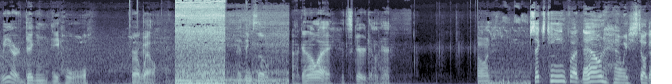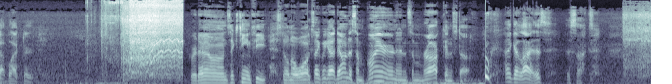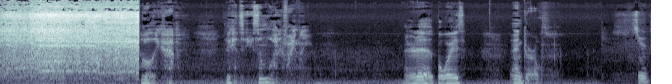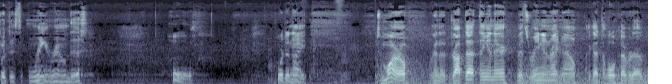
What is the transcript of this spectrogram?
We are digging a hole for a well. I think so. Not gonna lie, it's scary down here. Going 16 foot down and we still got black dirt. We're down 16 feet, still no water. Looks like we got down to some iron and some rock and stuff. Whew, I ain't gonna lie, this, this sucks. Holy You can see some water finally. There it is, boys and girls. So we put this ring around this hole for tonight. Tomorrow, we're gonna drop that thing in there. It's raining right now. I got the hole covered up.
